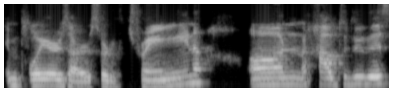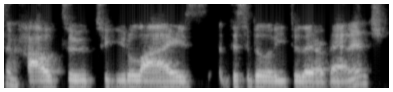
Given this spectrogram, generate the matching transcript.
employers are sort of trained on how to do this and how to to utilize disability to their advantage.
